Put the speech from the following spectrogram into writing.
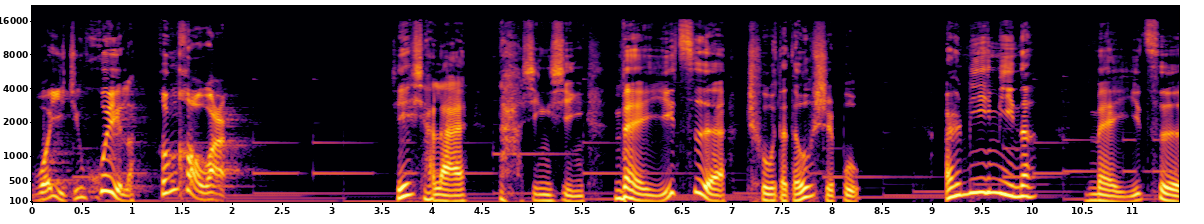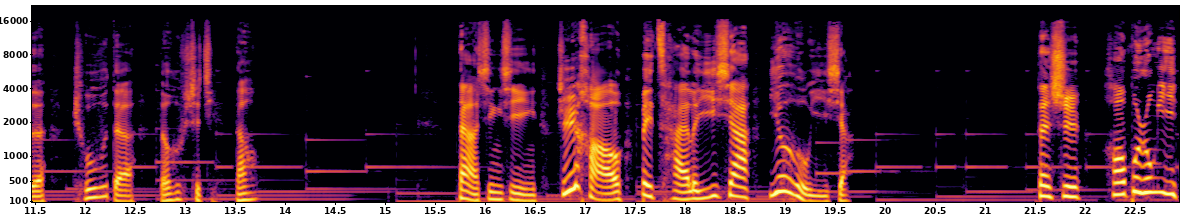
我已经会了，很好玩。”接下来，大猩猩每一次出的都是布，而咪咪呢，每一次出的都是剪刀。大猩猩只好被踩了一下又一下，但是好不容易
